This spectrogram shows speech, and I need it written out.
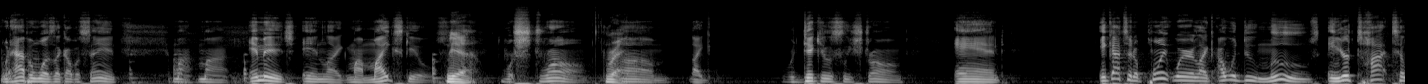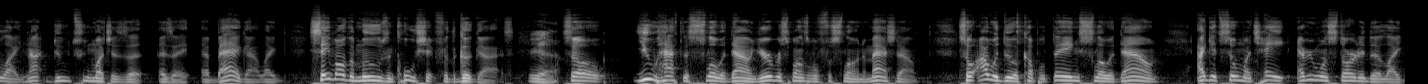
what happened was like I was saying, my my image and like my mic skills Yeah. were strong. Right. Um, like ridiculously strong, and it got to the point where like I would do moves, and you're taught to like not do too much as a as a, a bad guy. Like save all the moves and cool shit for the good guys. Yeah. So you have to slow it down. You're responsible for slowing the match down. So I would do a couple things, slow it down. I get so much hate. Everyone started to like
